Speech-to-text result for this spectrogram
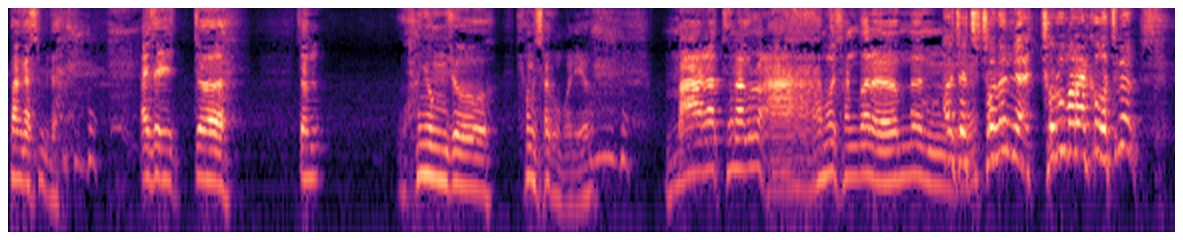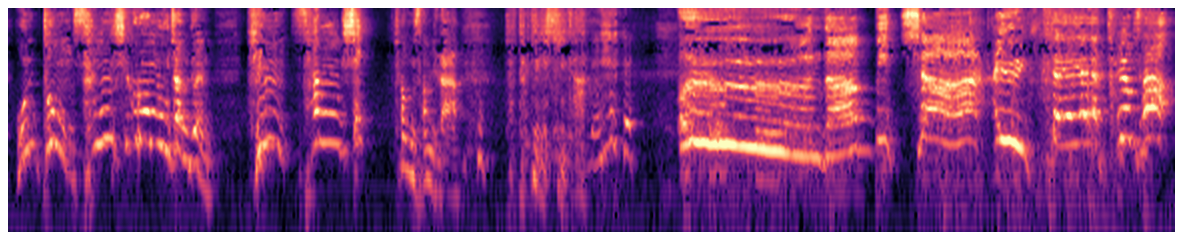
반갑습니다. 아, 저기, 저, 전, 황영조 형사고문이요. 마라톤하고는 아무 상관없는. 아, 저, 저, 저는 저로 말할 것 같으면 온통 상식으로 무장된 김상식 형사입니다. 부탁드리겠습니다. 으, 나 미쳐! 아유, 야야야야 최영사!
